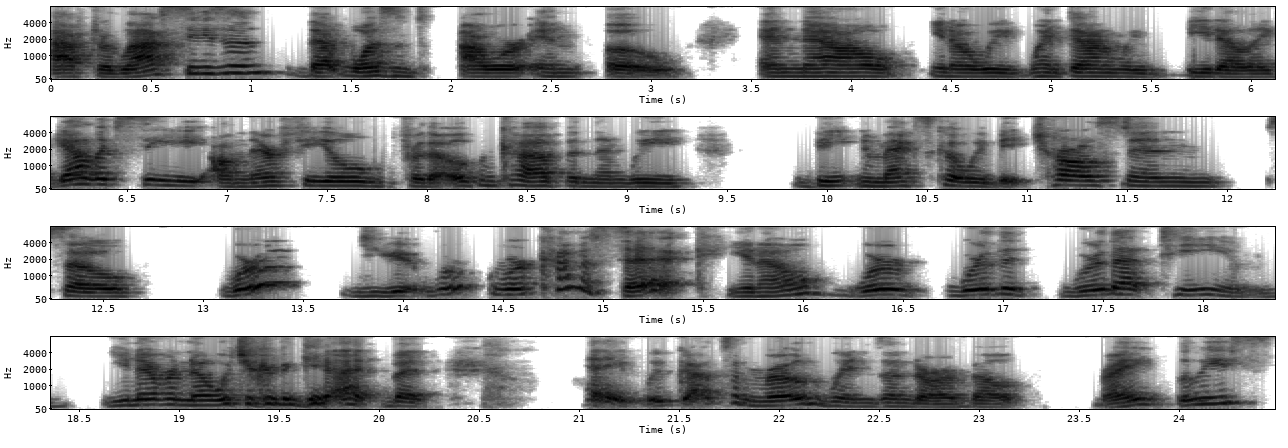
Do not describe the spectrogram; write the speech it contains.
after last season, that wasn't our MO. And now, you know, we went down, we beat LA Galaxy on their field for the Open Cup, and then we beat New Mexico, we beat Charleston. So we're you we're we're kind of sick, you know. We're we're the we're that team. You never know what you're going to get, but hey, we've got some road wins under our belt, right, Luis?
